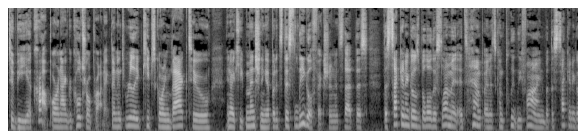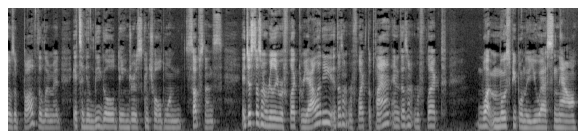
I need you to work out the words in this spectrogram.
to be a crop or an agricultural product. And it really keeps going back to, I know I keep mentioning it, but it's this legal fiction. It's that this the second it goes below this limit, it's hemp and it's completely fine. But the second it goes above the limit, it's an illegal, dangerous, controlled one substance. It just doesn't really reflect reality. It doesn't reflect the plant and it doesn't reflect what most people in the US now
